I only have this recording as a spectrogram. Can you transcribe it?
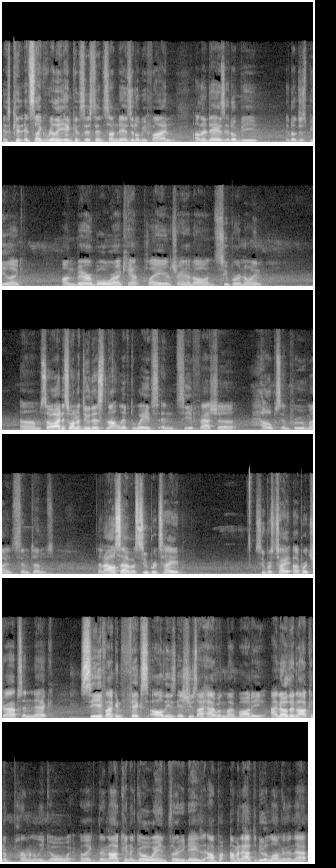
It's it's like really inconsistent. Some days it'll be fine. Other days it'll be it'll just be like unbearable where I can't play or train at all and super annoying. Um, so I just want to do this, not lift weights, and see if fascia helps improve my symptoms. Then I also have a super tight, super tight upper traps and neck see if I can fix all these issues I have with my body. I know they're not going to permanently go away. Like, they're not going to go away in 30 days. i am going to have to do it longer than that.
